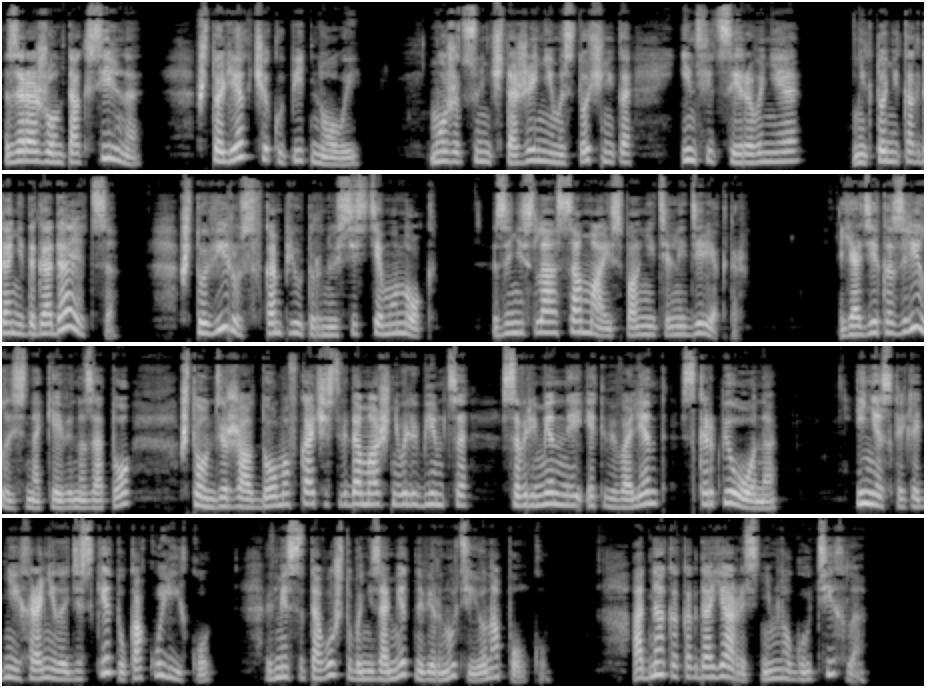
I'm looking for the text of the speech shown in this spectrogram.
заражен так сильно, что легче купить новый. Может, с уничтожением источника инфицирования никто никогда не догадается, что вирус в компьютерную систему ног занесла сама исполнительный директор. Я дико злилась на Кевина за то, что он держал дома в качестве домашнего любимца современный эквивалент Скорпиона и несколько дней хранила дискету как улику, вместо того, чтобы незаметно вернуть ее на полку. Однако, когда ярость немного утихла,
